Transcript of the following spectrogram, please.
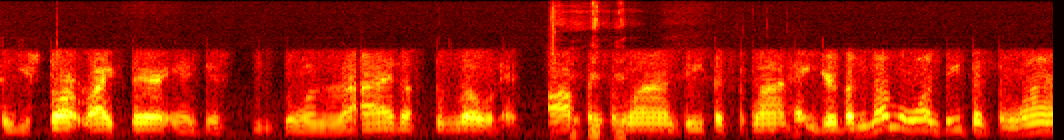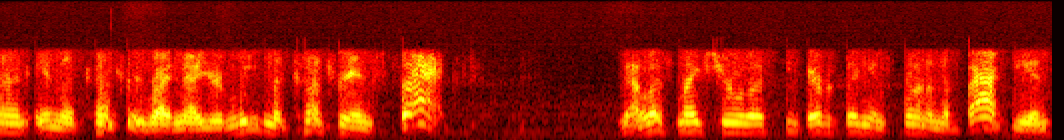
and you start right there and just going right up the road at offensive line, defensive line. Hey, you're the number one defensive line in the country right now. You're leading the country in sacks. Now let's make sure let's keep everything in front and the back end.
